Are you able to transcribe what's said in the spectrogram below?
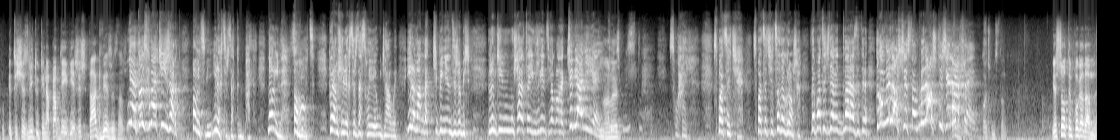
Chłopie, ty się zlituj, ty naprawdę jej wierzysz? Tak, wierzę, Sarze. Nie, to jest chyba jakiś żart. Powiedz mi, ile chcesz za ten pad? No ile? Powiedz. Pytam się, ile chcesz za swoje udziały. Ile mam dać ci pieniędzy, żebyś, żebym musiała tutaj już więcej oglądać ciebie ani jej? No ale Słuchaj, spłacę cię, spłacę cię co do grosza. Zapłacę ci nawet dwa razy tyle. Tylko wynoście stąd, wynoście się razem! chodźmy stąd. Jeszcze o tym pogadamy.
